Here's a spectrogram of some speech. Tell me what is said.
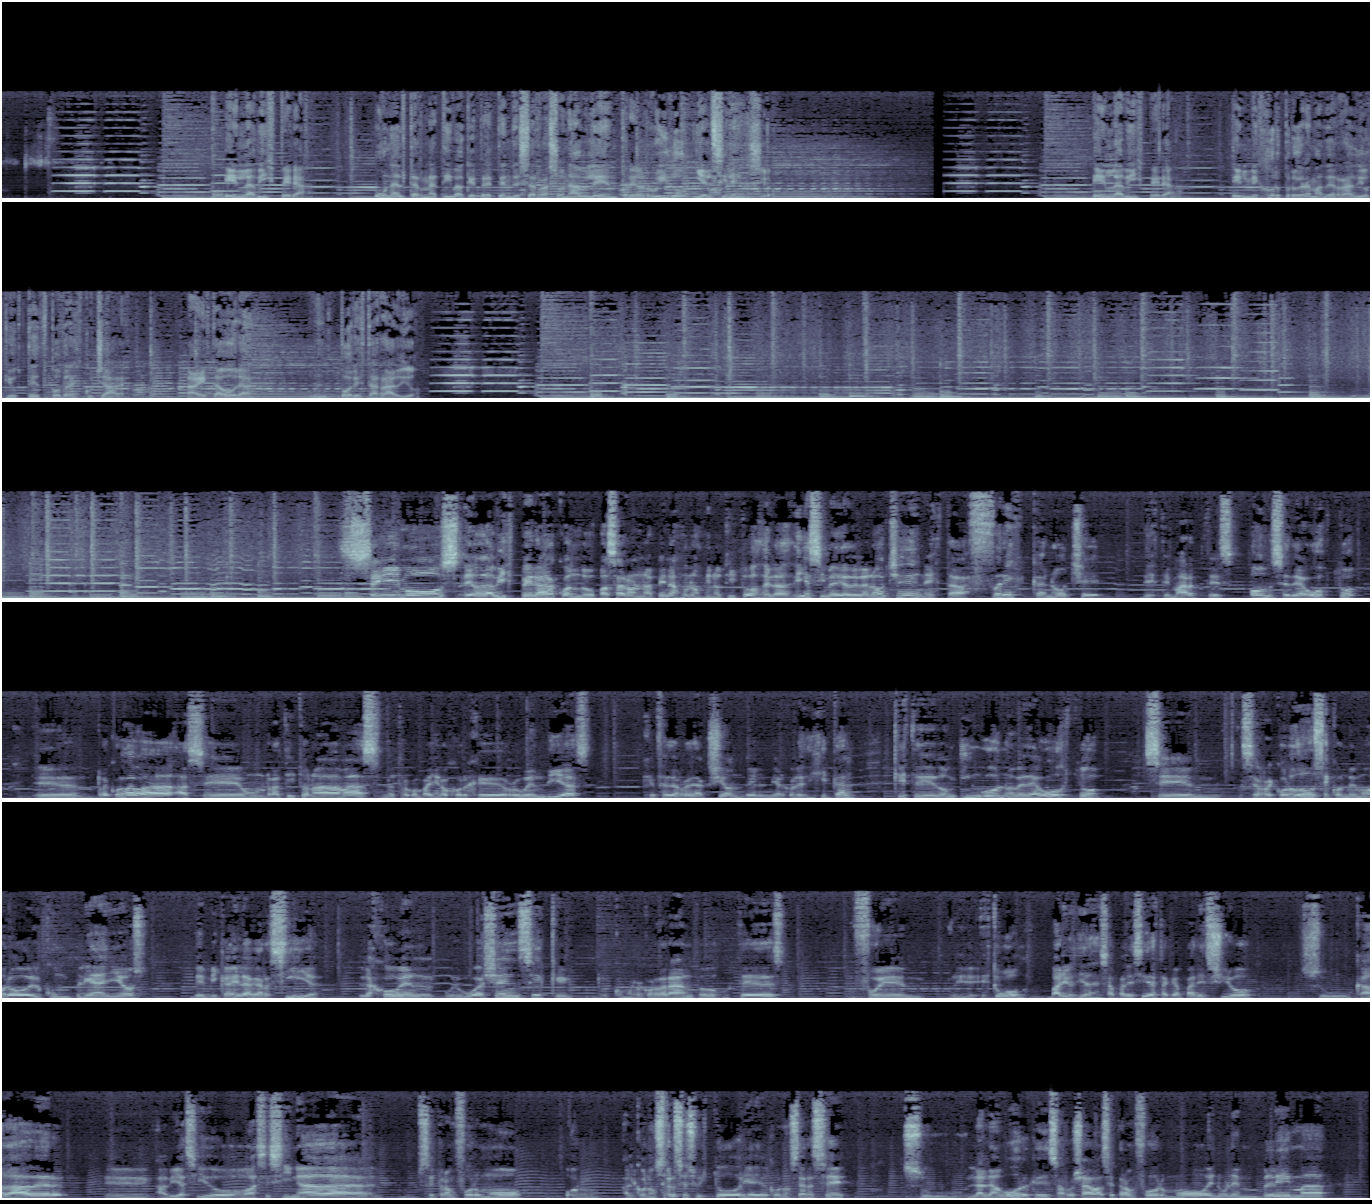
En la víspera, una alternativa que pretende ser razonable entre el ruido y el silencio. En la víspera, el mejor programa de radio que usted podrá escuchar. A esta hora, por esta radio. En la víspera, cuando pasaron apenas unos minutitos de las diez y media de la noche, en esta fresca noche de este martes 11 de agosto. Eh, recordaba hace un ratito nada más nuestro compañero Jorge Rubén Díaz, jefe de redacción del miércoles digital, que este domingo 9 de agosto se, se recordó, se conmemoró el cumpleaños de Micaela García, la joven uruguayense, que como recordarán todos ustedes, fue, eh, estuvo varios días desaparecida hasta que apareció su cadáver, eh, había sido asesinada, se transformó por, al conocerse su historia y al conocerse su, la labor que desarrollaba, se transformó en un emblema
